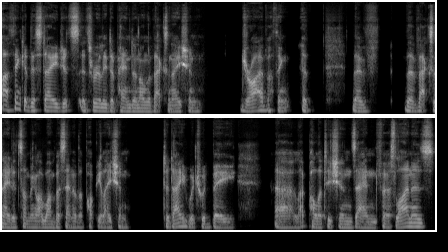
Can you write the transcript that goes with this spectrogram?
I think at this stage it's it's really dependent on the vaccination drive. I think it, they've they've vaccinated something like one percent of the population to date, which would be uh, like politicians and first liners,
